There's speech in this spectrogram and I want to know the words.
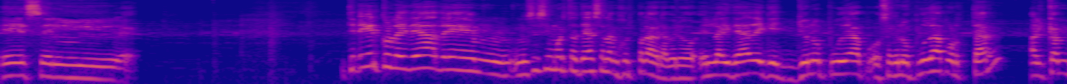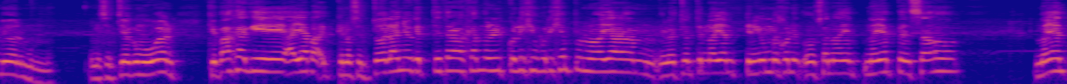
es el... Tiene que ver con la idea de... mm, No sé si muerta te hace la mejor palabra, pero es la idea de que yo no pude, o sea, que no pude aportar al cambio del mundo. En el sentido como, bueno, que paja que haya, que no sé, todo el año que esté trabajando en el colegio, por ejemplo, no haya, mm, los estudiantes no hayan tenido un mejor, o sea, no hayan, no hayan pensado, no hayan,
